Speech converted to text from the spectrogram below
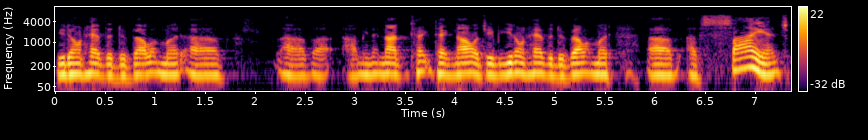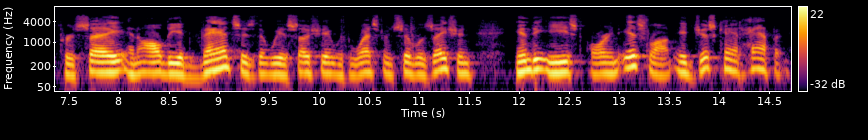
you don't have the development of of, uh, I mean, not te- technology, but you don't have the development of, of science per se and all the advances that we associate with Western civilization in the East or in Islam. It just can't happen.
